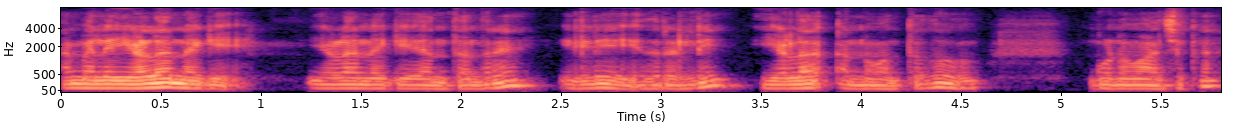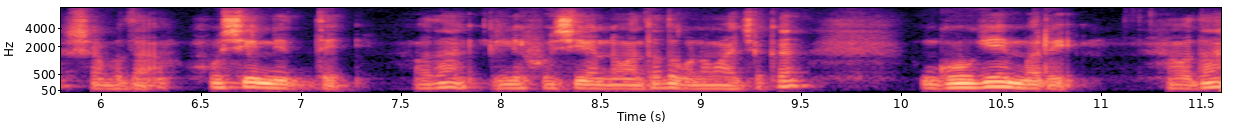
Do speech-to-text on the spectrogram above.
ಆಮೇಲೆ ಎಳನಗೆ ಎಳನಗೆ ಅಂತಂದರೆ ಇಲ್ಲಿ ಇದರಲ್ಲಿ ಎಳ ಅನ್ನುವಂಥದ್ದು ಗುಣವಾಚಕ ಶಬ್ದ. ಹುಸಿ ನಿದ್ದೆ, ಹೌದಾ? ಇಲ್ಲಿ ಹುಸಿ ಅನ್ನುವಂಥದ್ದು ಗುಣವಾಚಕ. ಗೂಗೆ ಮರಿ, ಹೌದಾ?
